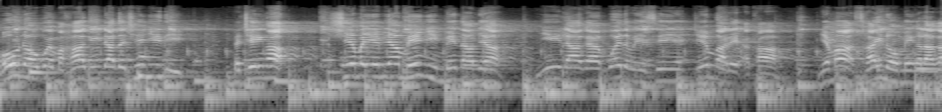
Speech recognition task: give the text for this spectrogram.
ဘုံတော်ဘွဲမဟာဂီတသချင်းကြီးသည်တစ်ချိန်ကရှင်မရင်များမင်းကြီးမင်းသားများညီလာခံပွဲသဘင်ဆင်ရင်ကျင်းပါတဲ့အခါမြမဆိုင်တော်မင်္ဂလာက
